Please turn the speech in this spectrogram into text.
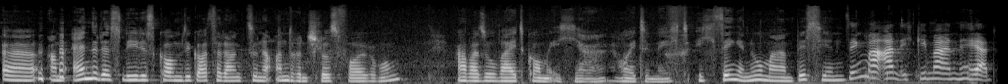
Äh, am Ende des Liedes kommen sie Gott sei Dank zu einer anderen Schlussfolgerung. Aber so weit komme ich ja heute nicht. Ich singe nur mal ein bisschen. Sing mal an, ich gehe mal an den Herd.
